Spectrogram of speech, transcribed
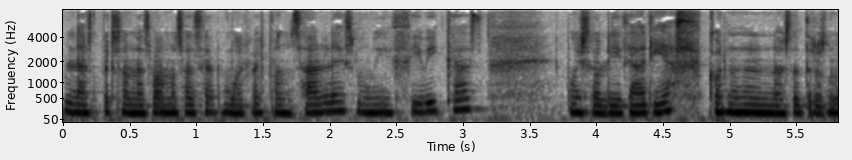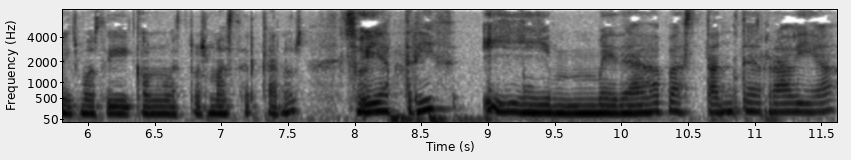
las personas vamos a ser muy responsables, muy cívicas, muy solidarias con nosotros mismos y con nuestros más cercanos. Soy actriz y me da bastante rabia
